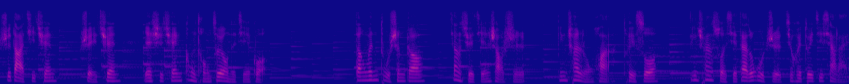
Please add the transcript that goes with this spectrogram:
是大气圈、水圈、岩石圈共同作用的结果。当温度升高、降雪减少时，冰川融化退缩，冰川所携带的物质就会堆积下来。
